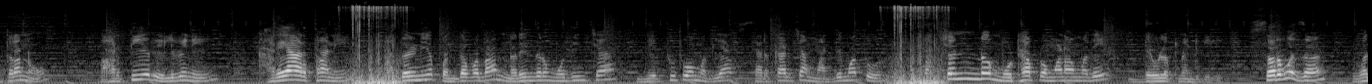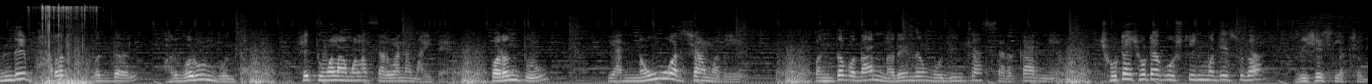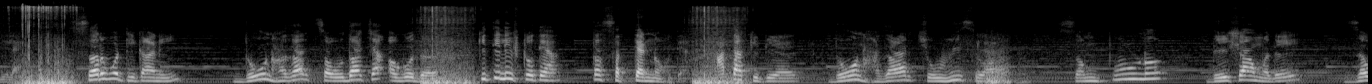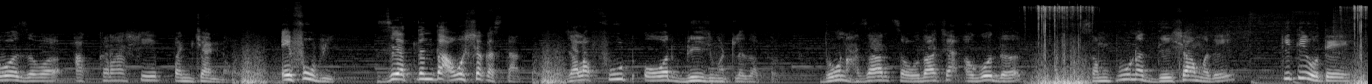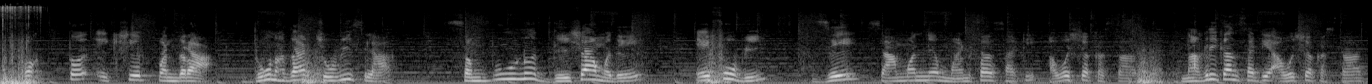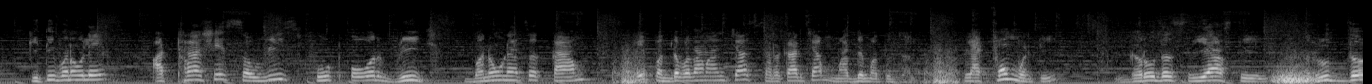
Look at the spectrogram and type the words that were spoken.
मित्रांनो भारतीय रेल्वेने खऱ्या अर्थाने आदरणीय पंतप्रधान नरेंद्र मोदींच्या नेतृत्वामधल्या सरकारच्या माध्यमातून प्रचंड मोठ्या प्रमाणामध्ये डेव्हलपमेंट केली. सर्वजण वंदे भारतबद्दल भरभरून बोलतात. हे तुम्हाला आम्हाला सर्वांना माहीत आहे. परंतु या नऊ वर्षामध्ये पंतप्रधान नरेंद्र मोदींच्या सरकारने छोट्या छोट्या गोष्टींमध्ये सुद्धा विशेष लक्ष दिलं आहे सर्व ठिकाणी दोन हजार चौदाच्या अगोदर किती लिफ्ट होत्या? तर सत्त्याण्णव होत्या. आता किती आहेत? दोन हजार चोवीसला संपूर्ण देशामध्ये जवळजवळ अकराशे पंच्याण्णव. एफ ओ बी जे अत्यंत आवश्यक असतात ज्याला फूट ओव्हर ब्रिज म्हटलं जातं. दोन हजार चौदाच्या अगोदर संपूर्ण देशामध्ये किती होते? फक्त एकशे पंधरा. दोन हजार चोवीसला संपूर्ण देशामध्ये एफ ओ बी जे सामान्य माणसासाठी आवश्यक असतात नागरिकांसाठी आवश्यक असतात किती बनवले? अठराशे सव्वीस फूट ओव्हर ब्रिज बनवण्याचं काम हे पंतप्रधानांच्या सरकारच्या माध्यमातून झालं. प्लॅटफॉर्मवरती गरोदर स्त्रिया असतील वृद्ध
